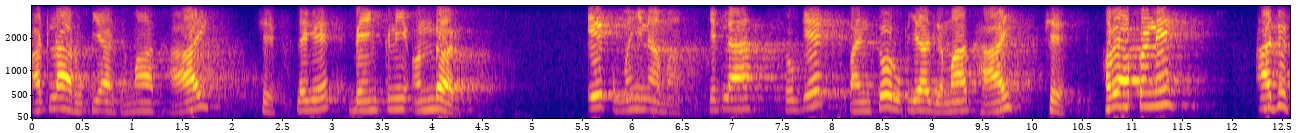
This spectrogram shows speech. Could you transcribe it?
આટલા રૂપિયા જમા થાય છે. એટલે કે બેંકની અંદર એક મહિનામાં કેટલા? તો કે પાંચસો રૂપિયા જમા થાય છે. હવે આપણને આ જૂથ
